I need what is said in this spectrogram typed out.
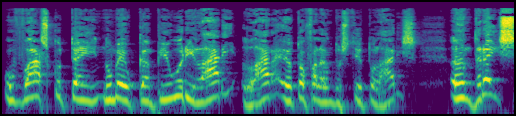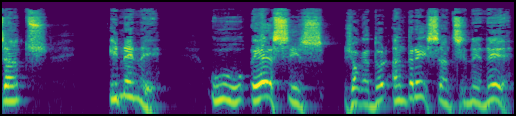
O Vasco tem no meio campo Yuri Lari, Lara, eu estou falando dos titulares, Andrei Santos e Nenê. O, esses jogadores, Andrei Santos e Nenê,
